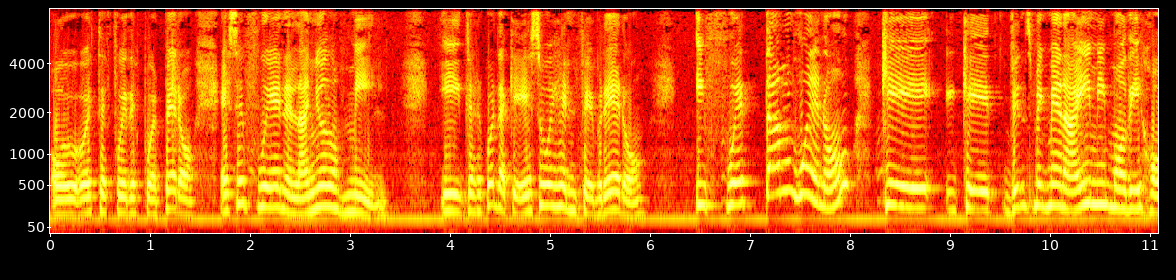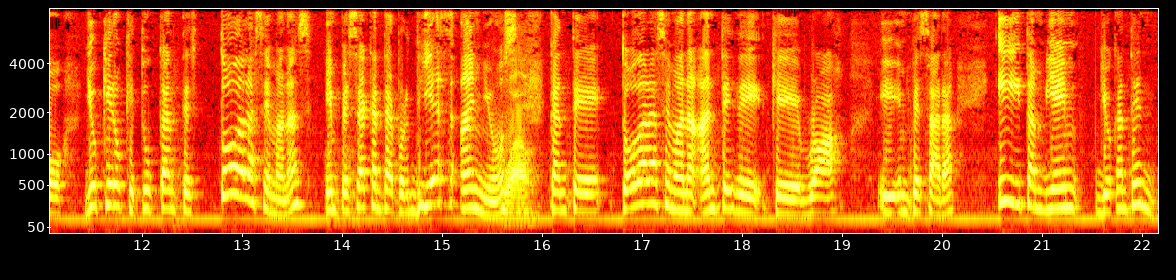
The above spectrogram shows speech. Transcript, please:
o, o este fue después, pero ese fue en el año 2000. Y te recuerda que eso es en febrero. Y fue tan bueno que, que Vince McMahon ahí mismo dijo, yo quiero que tú cantes todas las semanas. Empecé a cantar por 10 años. Wow. Canté toda la semana antes de que Raw empezara. Y también yo canté en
